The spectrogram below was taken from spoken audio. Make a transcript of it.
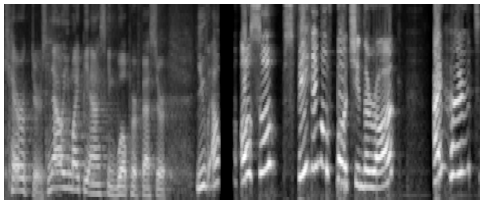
characters. Now you might be asking, well, Professor, you've out. Also, speaking of Bocchi the Rock, I heard,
